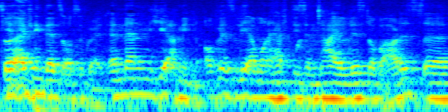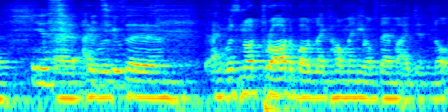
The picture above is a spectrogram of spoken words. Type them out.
So Yes. I think that's also great. And then here, I mean, obviously, I want to have this entire list of artists. Uh, Yes, uh, I me was too. uh, I was not proud about like how many of them I didn't know,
